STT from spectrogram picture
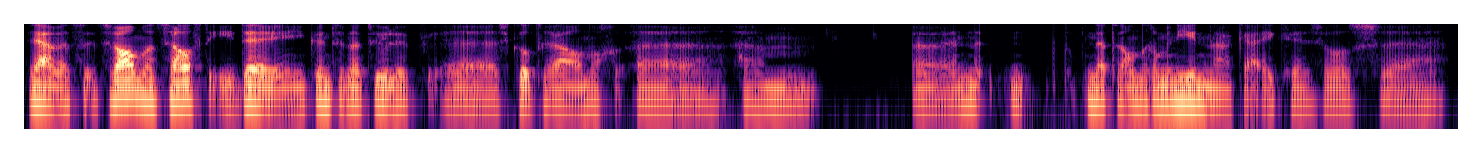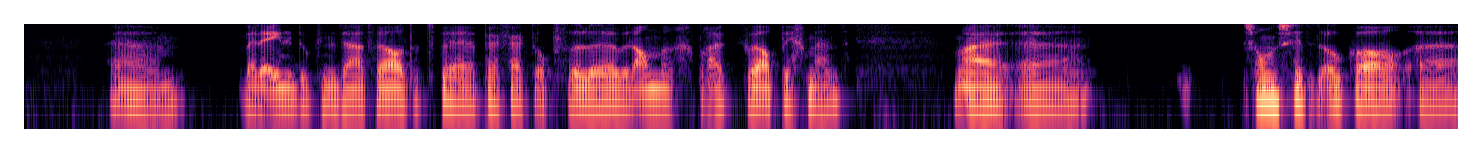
Ja, het, het is wel met hetzelfde idee. En je kunt er natuurlijk sculpturaal nog eh, ehm, eh, op net een andere manier naar kijken, zoals... eh, ehm, bij de ene doe ik inderdaad wel het eh, perfect opvullen, bij de andere gebruik ik wel pigment. Maar eh, soms zit het ook wel. eh,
